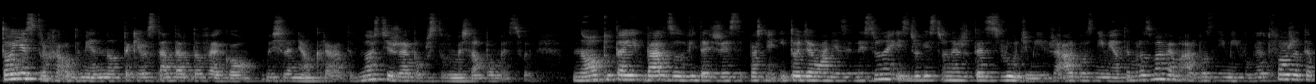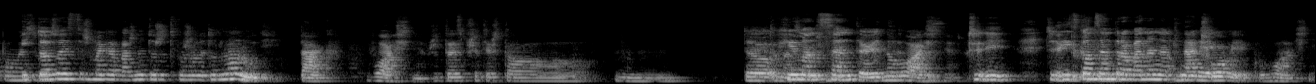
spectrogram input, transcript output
to jest trochę odmienne od takiego standardowego myślenia o kreatywności, że po prostu wymyślam pomysły. No tutaj bardzo widać, że jest właśnie i to działanie z jednej strony i z drugiej strony, że to jest z ludźmi, że albo z nimi o tym rozmawiam, albo z nimi w ogóle tworzę te I pomysły. to, co jest też mega ważne, to, że tworzymy to dla ludzi. Tak, właśnie, że to jest przecież to. Mm, To to human nazwać? centered. no właśnie, czyli, Czyli jak skoncentrowane na na człowieku. człowieku, właśnie.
